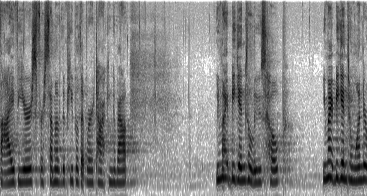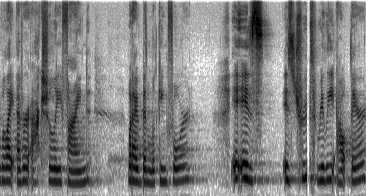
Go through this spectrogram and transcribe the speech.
five years for some of the people that we're talking about, you might begin to lose hope. You might begin to wonder will I ever actually find what I've been looking for? Is, is truth really out there?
